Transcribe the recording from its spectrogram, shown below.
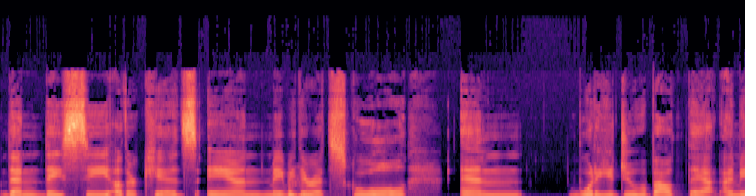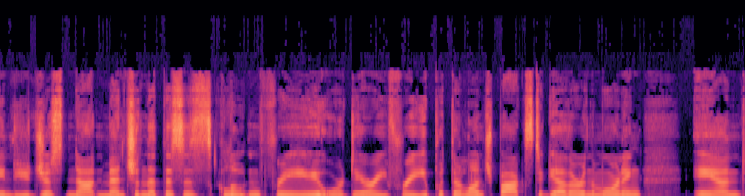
then they see other kids and maybe they're mm-hmm. at school and what do you do about that? I mean, do you just not mention that this is gluten free or dairy free? You put their lunchbox together in the morning and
